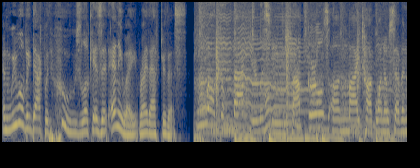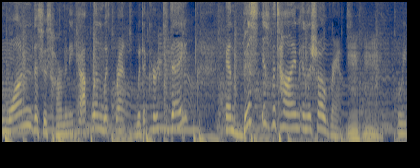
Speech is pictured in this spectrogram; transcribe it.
And we will be back with Whose Look Is It Anyway right after this. Welcome Shop Girls on My Talk 1071. This is Harmony Kaplan with Grant Whitaker today. And this is the time in the show, Grant, where we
